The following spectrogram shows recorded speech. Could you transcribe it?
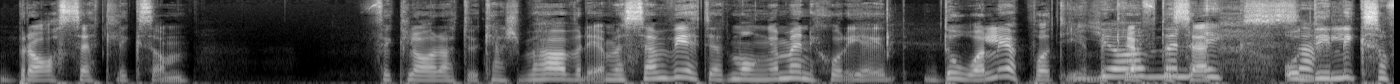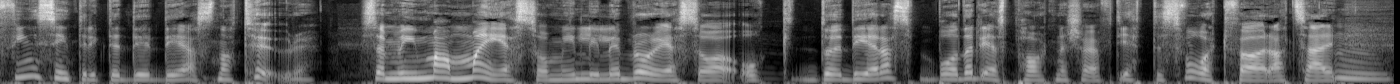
bra sätt liksom förklara att du kanske behöver det. Men sen vet jag att många människor är dåliga på att ge bekräftelse och det liksom finns inte riktigt i deras natur. Så min mamma är så, min lillebror är så och deras, båda deras partners har haft jättesvårt för att så här, Mm.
